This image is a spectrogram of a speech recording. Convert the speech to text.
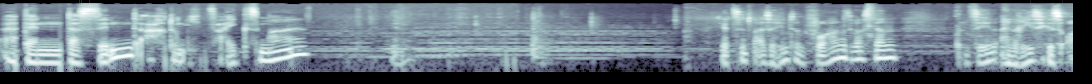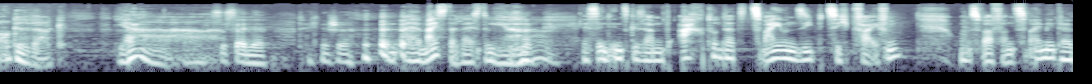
Äh, denn das sind, Achtung, ich zeig's mal. Jetzt sind wir also hinterm Vorhang, Sebastian, und sehen ein riesiges Orgelwerk. Ja. Das ist eine technische Meisterleistung hier. Ja. Es sind insgesamt 872 Pfeifen und zwar von 2,80 Meter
